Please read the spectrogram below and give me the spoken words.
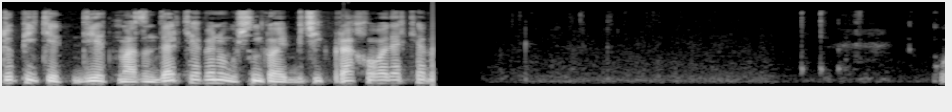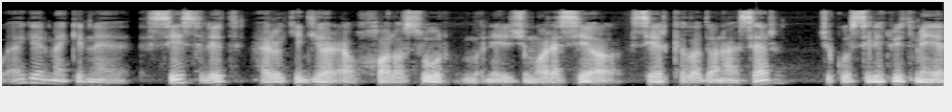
دو پیک دیت مزن در کبن و گوشنی که بچیک پرخ و در کبن و اگر مکنه سی سلیت هر وکی دیار او خالصور یعنی جمارسی ها سیر کلا دانه سر چکو سلیت ویت می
